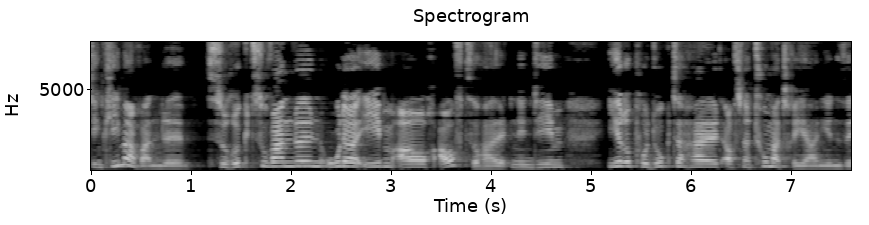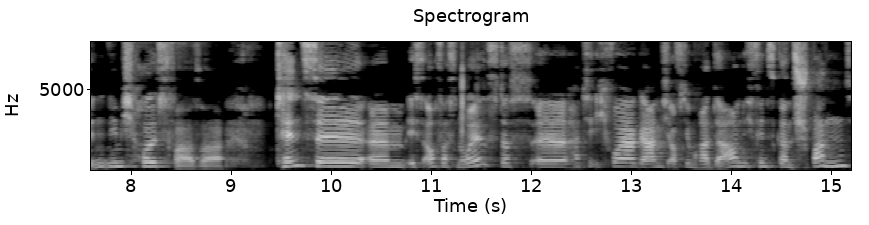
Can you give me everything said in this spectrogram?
den Klimawandel zurückzuwandeln oder eben auch aufzuhalten, indem ihre Produkte halt aus Naturmaterialien sind, nämlich Holzfaser. Tencel ähm, ist auch was Neues, das äh, hatte ich vorher gar nicht auf dem Radar und ich finde es ganz spannend,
